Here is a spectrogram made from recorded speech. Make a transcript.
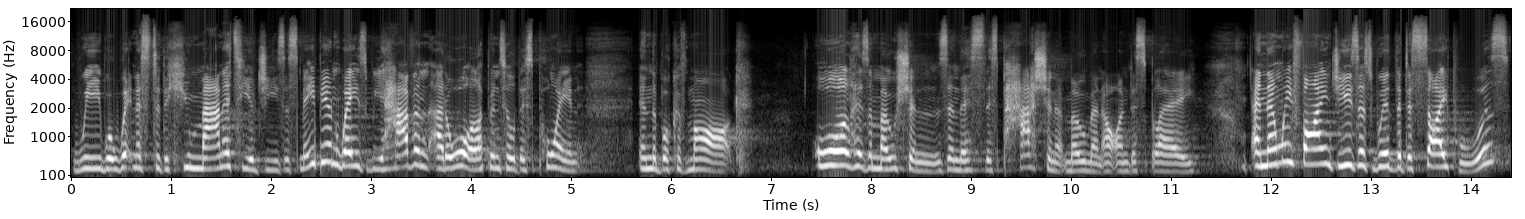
We were witness to the humanity of Jesus, maybe in ways we haven't at all up until this point in the book of Mark. All his emotions in this, this passionate moment are on display. And then we find Jesus with the disciples.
